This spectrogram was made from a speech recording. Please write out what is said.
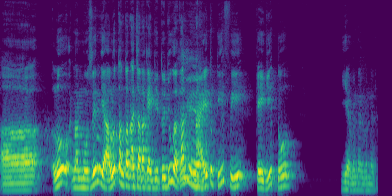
eh lu non muslim ya lu tonton acara kayak gitu juga kan Iya. nah itu TV kayak gitu Iya benar-benar.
